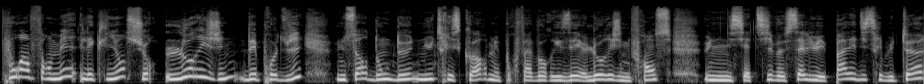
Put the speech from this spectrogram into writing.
pour informer les clients sur l'origine des produits, une sorte donc de Nutri-Score, mais pour favoriser l'origine France, une initiative saluée par les distributeurs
